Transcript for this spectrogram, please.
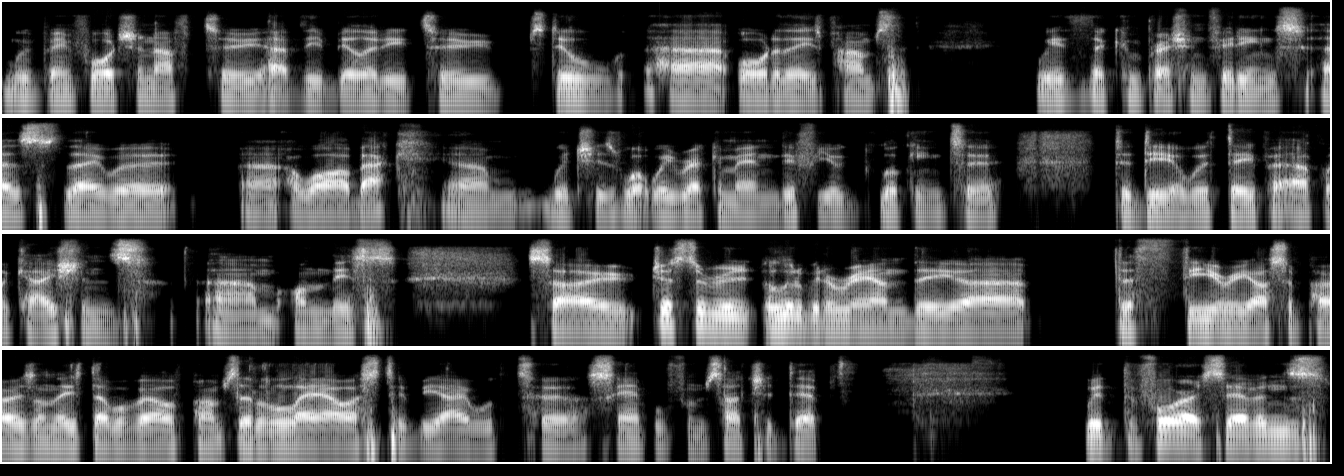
we've been fortunate enough to have the ability to still uh, order these pumps with the compression fittings as they were a while back, um, which is what we recommend if you're looking to to deal with deeper applications um, on this. So just a, re- a little bit around the uh, the theory, I suppose, on these double valve pumps that allow us to be able to sample from such a depth. With the 407s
